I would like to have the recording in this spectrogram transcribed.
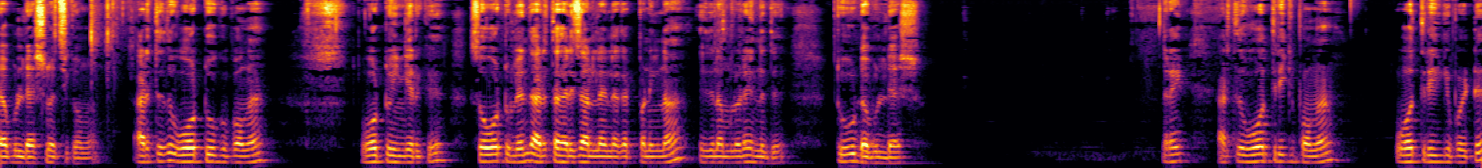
டபுள் டேஷ்னு வச்சுக்கோங்க. அடுத்தது ஓ டூக்கு போங்க. ஓ டூ இங்கே இருக்குது ஸோ ஓ டூலேருந்து அடுத்த ஹரிசான் லைனில் கட் பண்ணிங்கன்னா இது நம்மளோட என்னது? டூ டபுள் டேஷ் ரைட் அடுத்தது ஓ த்ரீக்கு போங்க. ஓ த்ரீக்கு போயிட்டு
